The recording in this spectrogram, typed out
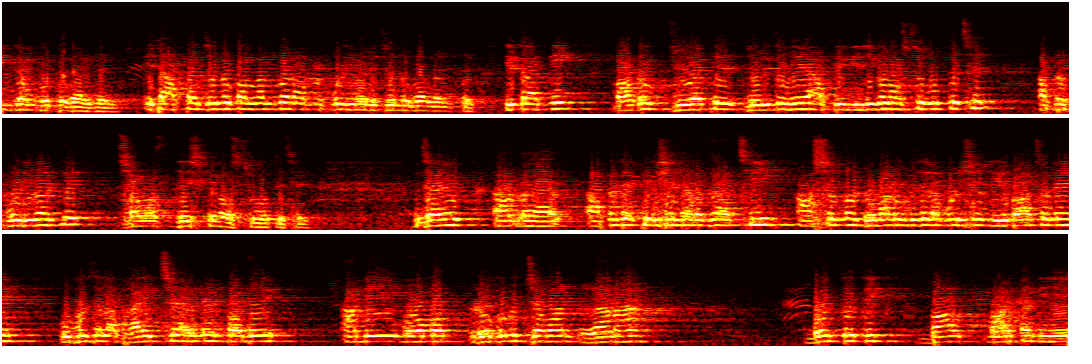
ইনকাম করতে পারবেন। এটা আপনার জন্য কল্যাণকর, আপনার পরিবারের জন্য কল্যাণকর। কিন্তু আপনি মাদক জুয়াতে জড়িত হয়ে আপনি নিজেকে নষ্ট করতেছেন, আপনার পরিবারকে, সমাজ, দেশকে নষ্ট করতেছেন। যাই হোক আপনাদের একটা বিষয় জানাতে চাচ্ছি আসন্ন ডোমার উপজেলা পরিষদ নির্বাচনে উপজেলা ভাইস চেয়ারম্যান পদে আমি মোহাম্মদ রঘুরুজ্জামান রানা, বৈদ্যুতিক বাল্ব মার্কা নিয়ে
